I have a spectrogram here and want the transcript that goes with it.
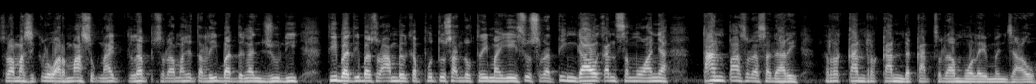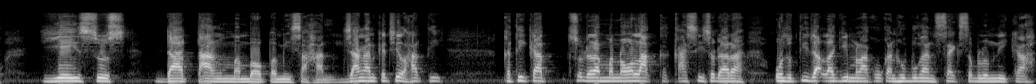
saudara masih keluar masuk night club, saudara masih terlibat dengan judi, tiba-tiba saudara ambil keputusan untuk terima Yesus, saudara tinggalkan semuanya tanpa saudara sadari, rekan-rekan dekat saudara mulai menjauh. Yesus datang membawa pemisahan. Jangan kecil hati ketika saudara menolak kekasih saudara untuk tidak lagi melakukan hubungan seks sebelum nikah,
